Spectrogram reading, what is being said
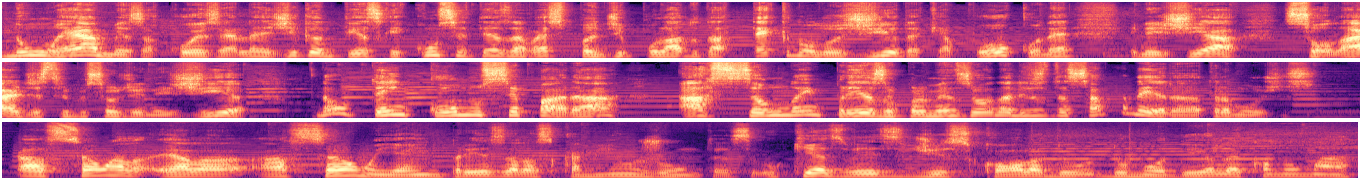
não é a mesma coisa, ela é gigantesca e com certeza vai expandir para o lado da tecnologia daqui a pouco, né? Energia solar, distribuição de energia. Não tem como separar a ação da empresa, pelo menos eu analiso dessa maneira, Tramujos. A ação, ela, ela, a ação e a empresa elas caminham juntas. O que às vezes de escola do, do modelo é quando uma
